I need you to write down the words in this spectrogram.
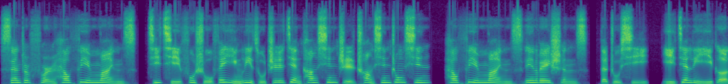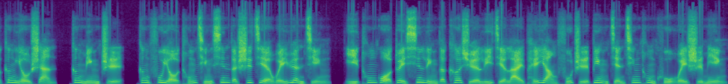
（Center for Healthy Minds） 及其附属非营利组织健康心智创新中心 （Healthy Minds Innovations） 的主席，以建立一个更友善、更明智。更富有同情心的世界为愿景，以通过对心灵的科学理解来培养福祉并减轻痛苦为使命。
